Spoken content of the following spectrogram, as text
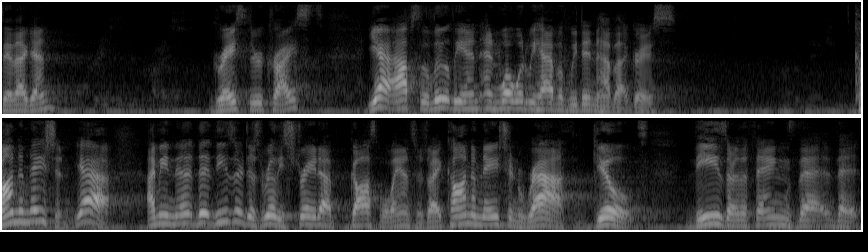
Say that again? Grace through Christ. Grace through Christ? Yeah, absolutely. And, and what would we have if we didn't have that grace? Condemnation. Yeah. I mean, th- th- these are just really straight up gospel answers, right? Condemnation, wrath, guilt. These are the things that, that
